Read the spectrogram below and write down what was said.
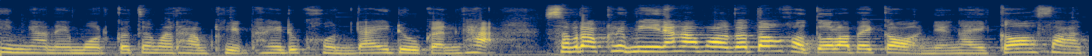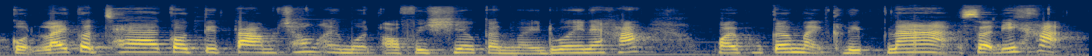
ทีมงานในมดก็จะมาทำคลิปให้ทุกคนได้ดูกันค่ะสำหรับคลิปนี้นะคะพลอยก็ต้องขอตัวลาไปก่อนยังไง ก็ฝากกดไลค์กดแชร์กดติดตามช่อง i m o d Official กันไว้ด้วยนะคะไว้พบกันใหม่คลิปหน้า สวัสดีค่ะ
